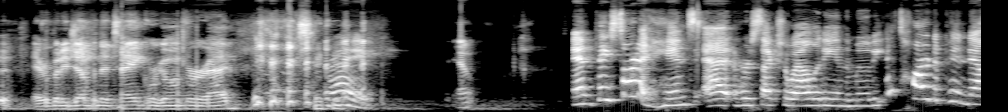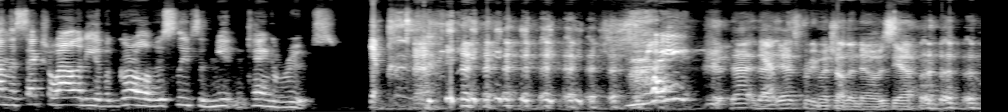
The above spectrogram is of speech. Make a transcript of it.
Everybody jump in the tank. We're going for a ride. Right. Yep. and they sort of hint at her sexuality in the movie. It's hard to pin down the sexuality of a girl who sleeps with mutant kangaroos. Right? that, that that's pretty much on the nose. Yeah. If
